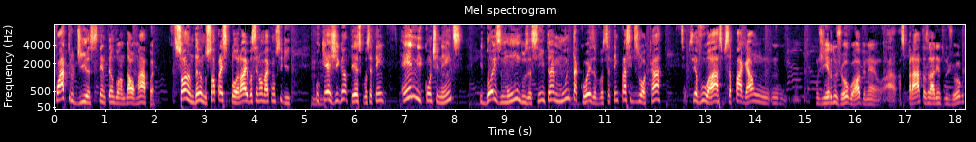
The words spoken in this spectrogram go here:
quatro dias tentando andar o mapa, só andando, só pra explorar, e você não vai conseguir. Porque é gigantesco. Você tem N continentes e dois mundos, assim, então é muita coisa. Você tem que, pra se deslocar, você precisa voar, você precisa pagar um, um, um dinheiro do jogo, óbvio, né? As pratas lá dentro do jogo,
